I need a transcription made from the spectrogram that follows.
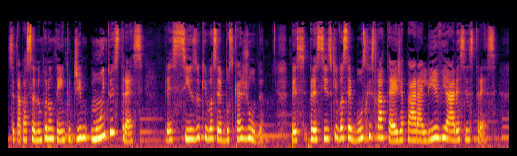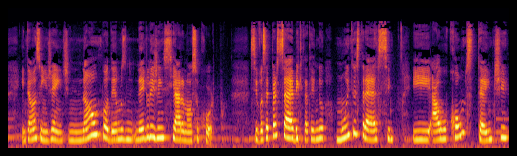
você está passando por um tempo de muito estresse. Preciso que você busque ajuda. Preciso que você busque estratégia para aliviar esse estresse. Então, assim, gente, não podemos negligenciar o nosso corpo. Se você percebe que está tendo muito estresse e algo constante,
